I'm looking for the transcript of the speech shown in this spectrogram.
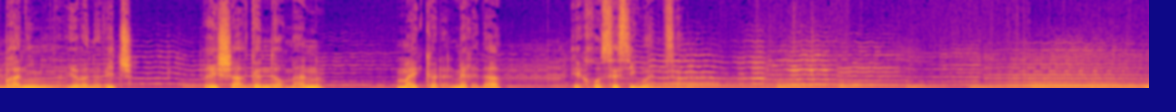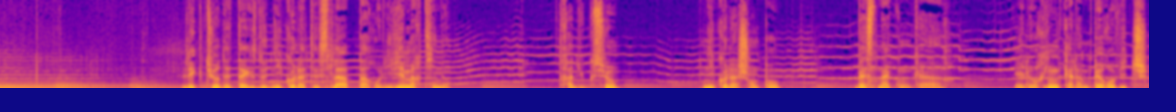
Branimir Jovanovic, Richard Gunderman, Michael Almereda et José Siguenza. Lecture des textes de Nikola Tesla par Olivier Martineau. Traduction Nicolas Champeau, Besna Konkar et Lorin Kalamperovic.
